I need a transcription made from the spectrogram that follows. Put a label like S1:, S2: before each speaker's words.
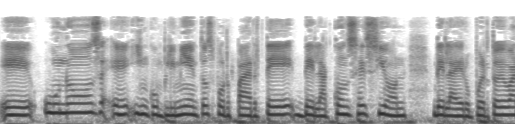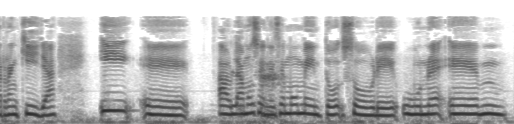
S1: eh, unos eh, incumplimientos por parte de la concesión del aeropuerto de Barranquilla y eh, hablamos en ese momento sobre un em,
